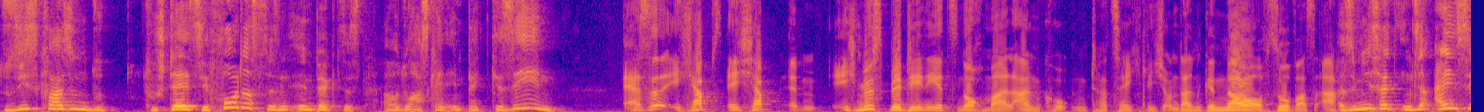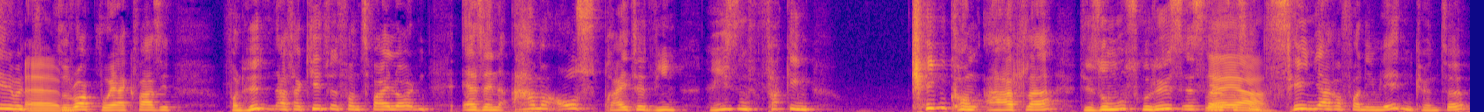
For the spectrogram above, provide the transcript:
Du siehst quasi, du, du stellst dir vor, dass das ein Impact ist, aber du hast keinen Impact gesehen. Also, ich hab's, ich hab, ähm, ich müsste mir den jetzt nochmal angucken, tatsächlich, und dann genau auf sowas achten. Also mir ist halt in dieser einen Szene mit Ähm. The Rock, wo er quasi von hinten attackiert wird von zwei Leuten, er seine Arme ausbreitet wie ein riesen fucking King Kong Adler, der so muskulös ist, Ja, dass ja. man zehn Jahre von ihm leben könnte.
